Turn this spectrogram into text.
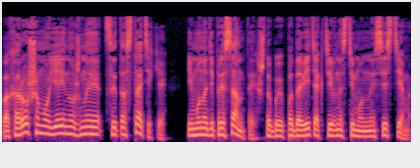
По-хорошему, ей нужны цитостатики, иммунодепрессанты, чтобы подавить активность иммунной системы.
